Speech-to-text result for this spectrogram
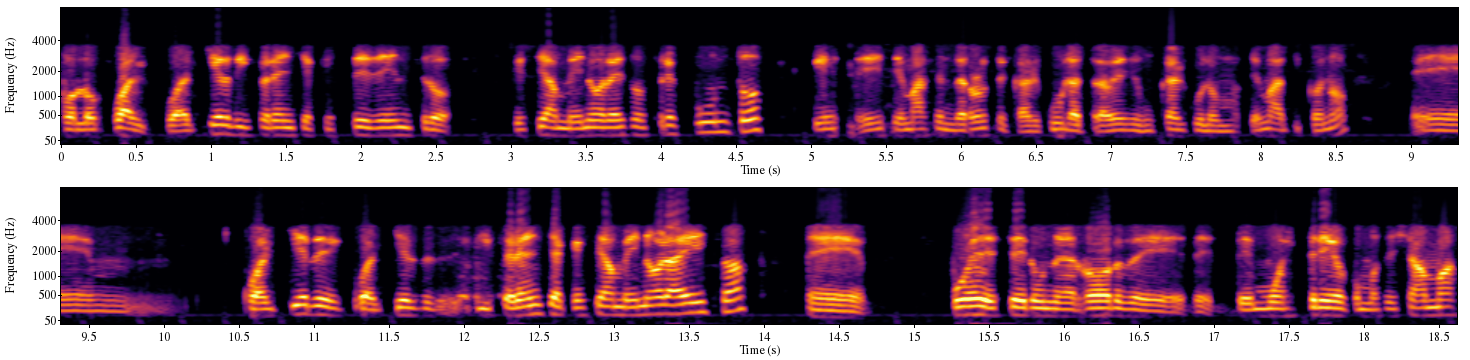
por lo cual cualquier diferencia que esté dentro, que sea menor a esos 3 puntos, que ese margen de error se calcula a través de un cálculo matemático, ¿no? Eh, cualquier cualquier diferencia que sea menor a esa eh, puede ser un error de, de, muestreo, como se llama,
